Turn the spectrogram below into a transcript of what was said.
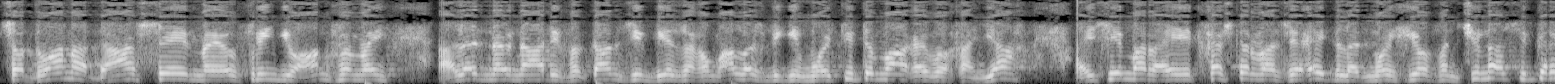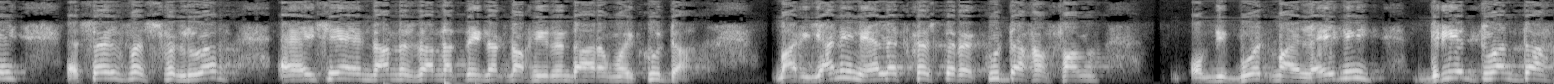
So Dwana daar sê my ou vriend Johan vir my, hulle is nou na die vakansie besig om alles bietjie mooi toe te maak. Hy wil gaan jag. Hy sê maar hy het gister was hy uit, hulle het mooi geel van tuna gekry. 'n Silvis verloor. En hy sê en dan is daar natuurlik nog hier en daar 'n mooi kuda. Maar Janie Nel het gister 'n kuda gevang op die boot My Lady 23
